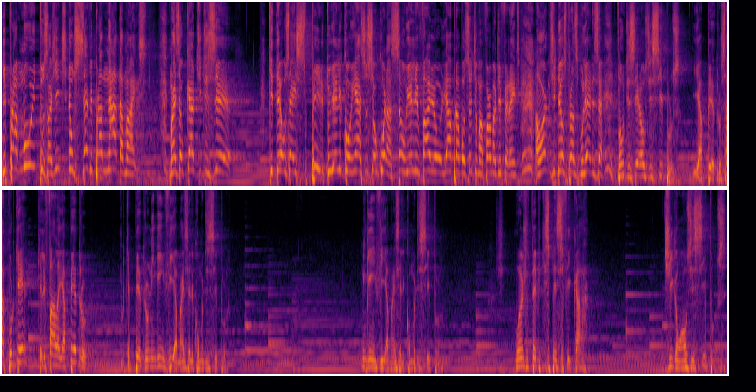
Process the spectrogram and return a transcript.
E para muitos a gente não serve para nada mais. Mas eu quero te dizer, que Deus é espírito e Ele conhece o seu coração e Ele vai olhar para você de uma forma diferente. A ordem de Deus para as mulheres é: vão dizer aos discípulos e a Pedro, sabe por quê que Ele fala e a Pedro? Porque Pedro ninguém via mais ele como discípulo. Ninguém via mais ele como discípulo. O anjo teve que especificar. Digam aos discípulos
